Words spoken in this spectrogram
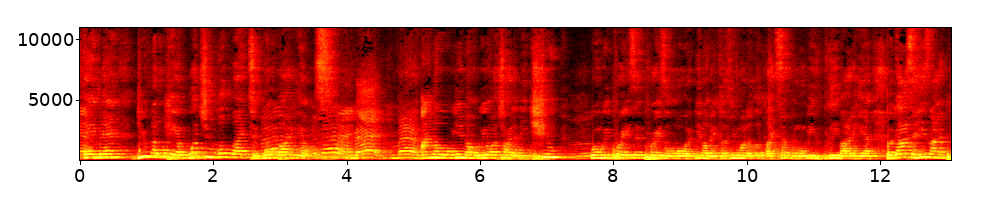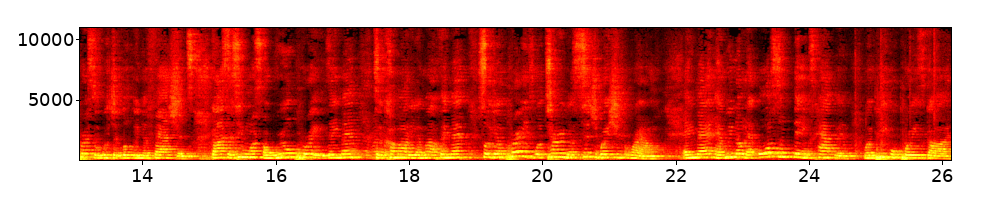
Amen. You don't care what you look like to nobody else. Amen. Amen. I know, you know, we all try to be cute when we praise and praise the Lord, you know, because we want to look like something when we leave out of here. But God said He's not impressed with what you look in your fashions. God says He wants a real praise, amen, to come out of your mouth, amen. So your praise will turn your situation around, amen. And we know that awesome things happen when people praise God,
